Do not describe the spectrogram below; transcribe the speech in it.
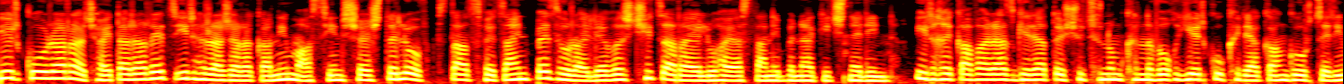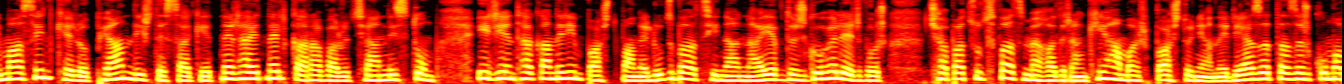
երկու օր առաջ հայտարարեց իր հրաժարականի մասին շեշտելով. ստացվեց այնպես, որ այլևս չի ծառայելու Հայաստանի բնակիչներին։ Իր ղեկավարած գերատեսչությունում քննվող երկու քրեական գործերի մասին Քերոփյանն իր տեսակետներ հայտնել կառավարության նիստում։ Իր ենթականերին պաշտպանելուց բացի նա նաև դժգոհել էր, որ չափածուցված մեղադրանքի համար պաշտոնյաների ազատազրկումը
